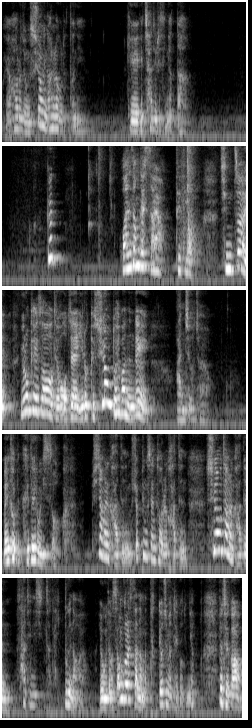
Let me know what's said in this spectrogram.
그냥 하루 종일 수영이나 하려고 그랬더니 계획에 차질이 생겼다. 끝! 완성됐어요. 드디어. 진짜 이렇게 해서 제가 어제 이렇게 수영도 해봤는데 안 지워져요. 메이크업이 그대로 있어. 시장을 가든 뭐 쇼핑센터를 가든 수영장을 가든 사진이 진짜 다 이쁘게 나와요. 여기다가 선글라스 하나만 딱 껴주면 되거든요. 근데 제가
